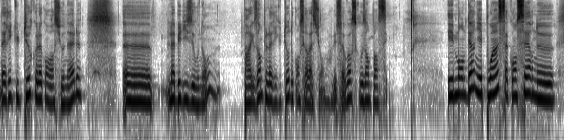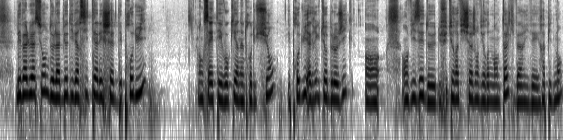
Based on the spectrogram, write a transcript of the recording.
d'agriculture que la conventionnelle, euh, labellisée ou non, par exemple l'agriculture de conservation. Je voulais savoir ce que vous en pensez. Et mon dernier point, ça concerne euh, l'évaluation de la biodiversité à l'échelle des produits. Donc ça a été évoqué en introduction, les produits agriculture biologique en, visée du futur affichage environnemental qui va arriver rapidement.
